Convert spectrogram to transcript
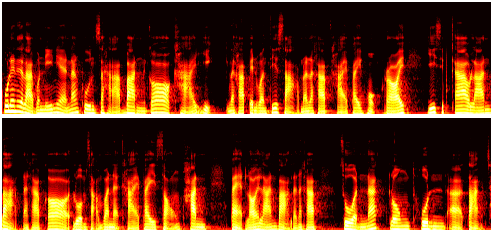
ผู้เล่นในตลาดวันนี้เนี่ยนั่งทุนสถาบันก็ขายอีกนะครับเป็นวันที่ 3 แล้วนะครับ ขายไป 629 ล้านบาทนะครับ ก็รวม 3 วันน่ยขายไป 2,800 ล้านบาทแล้วนะครับ ส่วนนักลงทุนต่างช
